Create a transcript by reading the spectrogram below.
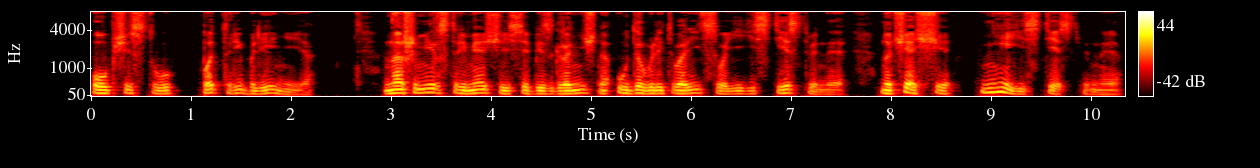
обществу потребления. Наш мир, стремящийся безгранично удовлетворить свои естественные, но чаще неестественные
